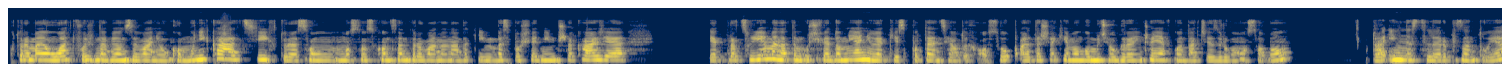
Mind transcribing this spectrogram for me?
które mają łatwość w nawiązywaniu komunikacji, które są mocno skoncentrowane na takim bezpośrednim przekazie. Jak pracujemy na tym uświadomianiu, jaki jest potencjał tych osób, ale też jakie mogą być ograniczenia w kontakcie z drugą osobą, która inny styl reprezentuje,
